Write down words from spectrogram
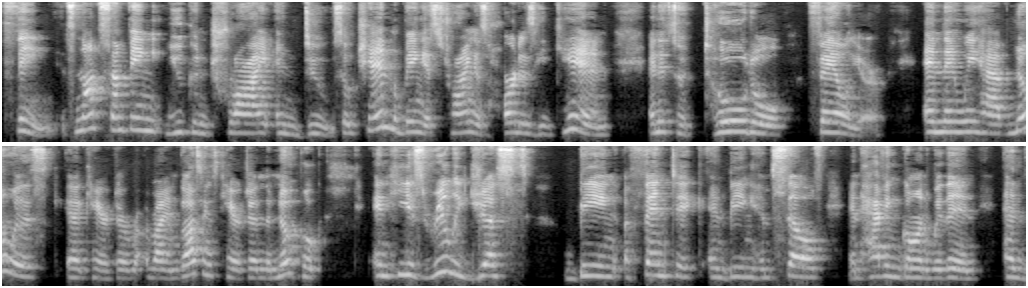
thing. It's not something you can try and do. So Chandler Bing is trying as hard as he can and it's a total failure. And then we have Noah's uh, character, Ryan Gosling's character in the notebook, and he is really just being authentic and being himself and having gone within, and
